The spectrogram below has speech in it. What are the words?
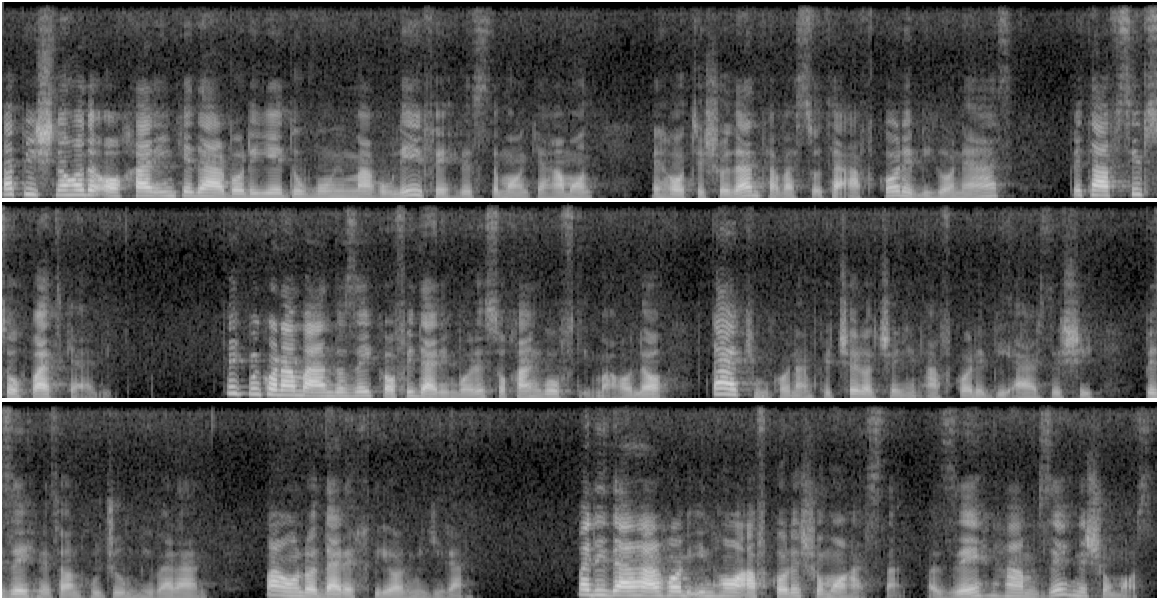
و پیشنهاد آخر اینکه درباره دومین مقوله فهرستمان که همان احاطه شدن توسط افکار بیگانه است به تفصیل صحبت کردید. فکر می‌کنم به اندازه کافی در این باره سخن گفتیم و حالا درک می‌کنم که چرا چنین افکار بیارزشی به ذهنتان هجوم می‌برند و آن را در اختیار می‌گیرند. ولی در هر حال اینها افکار شما هستند و ذهن هم ذهن شماست.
